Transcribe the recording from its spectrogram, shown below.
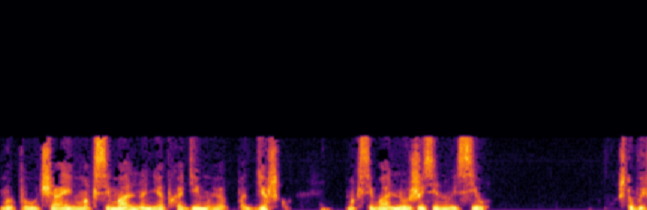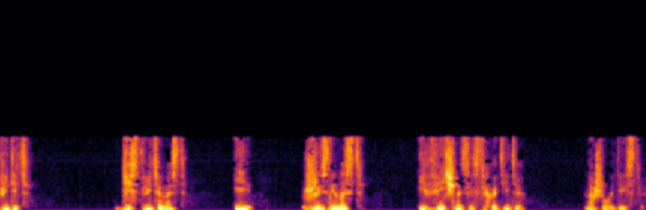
мы получаем максимально необходимую поддержку, максимальную жизненную силу, чтобы видеть действительность и жизненность и вечность, если хотите, нашего действия.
